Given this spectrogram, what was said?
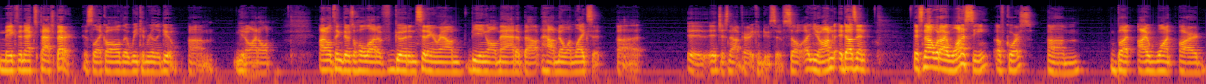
make the next patch better. It's like all that we can really do. Um, you know, I don't I don't think there's a whole lot of good in sitting around being all mad about how no one likes it. Uh, it, it's just not very conducive. So uh, you know, I'm, it doesn't. It's not what I want to see, of course. Um, but I want our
